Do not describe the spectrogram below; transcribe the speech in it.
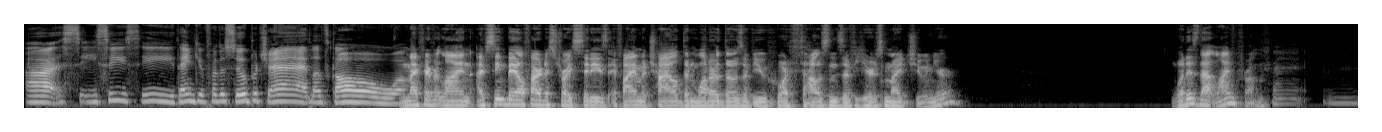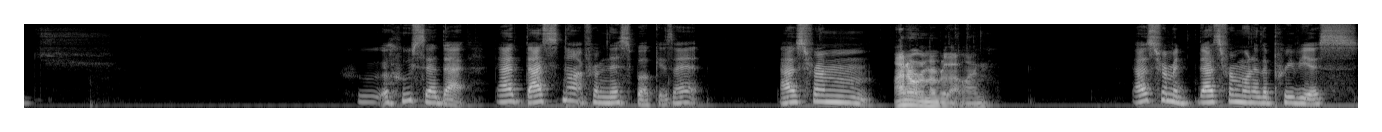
Uh, CCC, thank you for the super chat. Let's go. My favorite line I've seen Balefire destroy cities. If I am a child, then what are those of you who are thousands of years my junior? What is that line from? Okay, Who who said that? That that's not from this book, is it? That's from I don't remember that line. that's from a that's from one of the previous.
